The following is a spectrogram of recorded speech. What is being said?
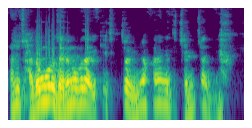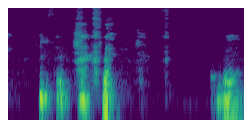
사실 자동으로 되는 것보다 이렇게 직접 입력하는 게 더 재밌지 않나요? 네.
